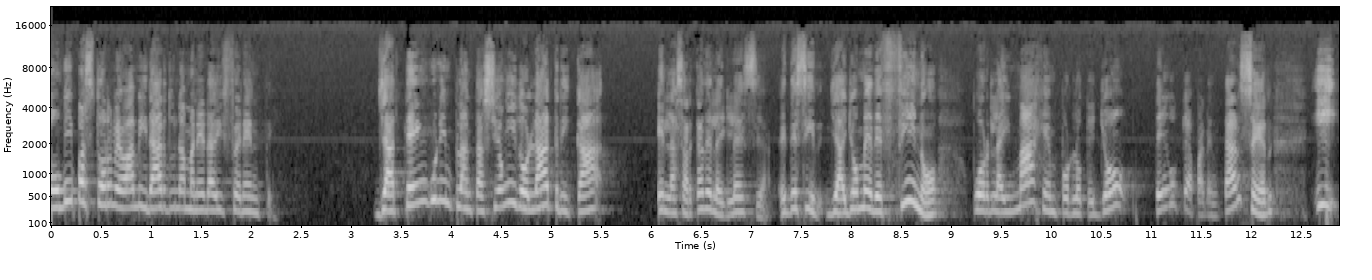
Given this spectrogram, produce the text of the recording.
o mi pastor me va a mirar de una manera diferente. Ya tengo una implantación idolátrica en las arcas de la iglesia. Es decir, ya yo me defino por la imagen, por lo que yo tengo que aparentar ser y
